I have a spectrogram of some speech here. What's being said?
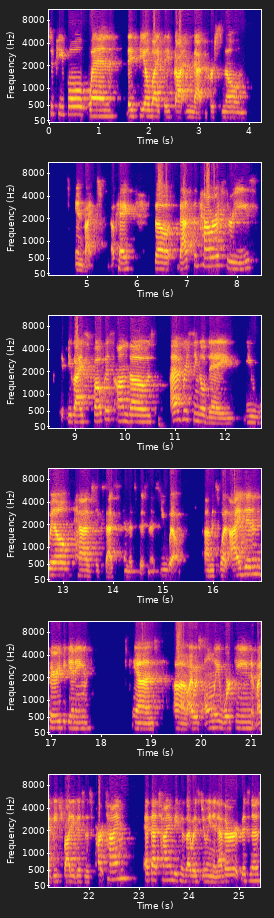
to people when they feel like they've gotten that personal invite. Okay, so that's the power of threes. If you guys focus on those every single day, you will have success in this business. You will. Um, it's what I did in the very beginning. And um, I was only working my Beachbody business part time at that time because I was doing another business.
